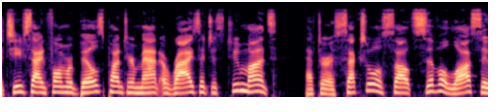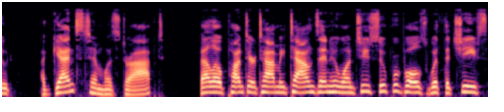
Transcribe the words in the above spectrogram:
The Chiefs signed former Bills punter Matt Araiza just two months after a sexual assault civil lawsuit against him was dropped. Fellow punter Tommy Townsend, who won two Super Bowls with the Chiefs,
